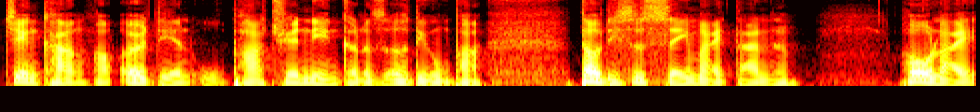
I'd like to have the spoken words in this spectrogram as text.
健康，好，二点五趴，全年可能是二点五趴，到底是谁买单呢？后来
